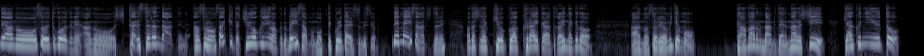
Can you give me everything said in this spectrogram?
で、あのーそういうところでね、あのーしっかりするんだってね、あの、その、さっき言った中国人枠のメイさんも乗ってくれたりするんですよ。で、メイさんがちょっとね、私の記憶は暗いからとか言うんだけど、あの、それを見ても、頑張るんだみたいになるし、逆に言うと、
